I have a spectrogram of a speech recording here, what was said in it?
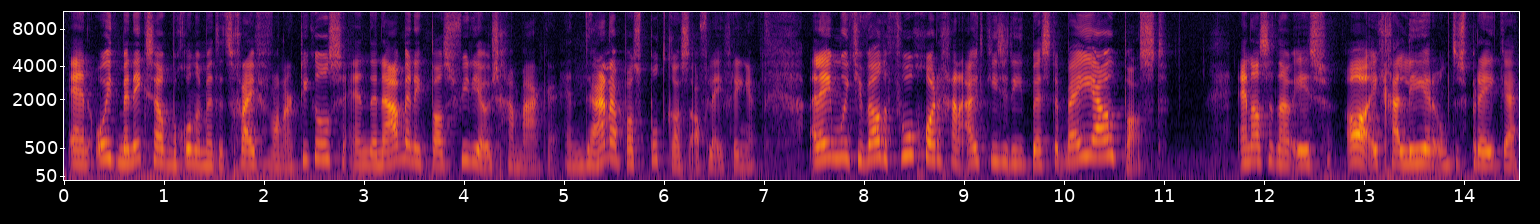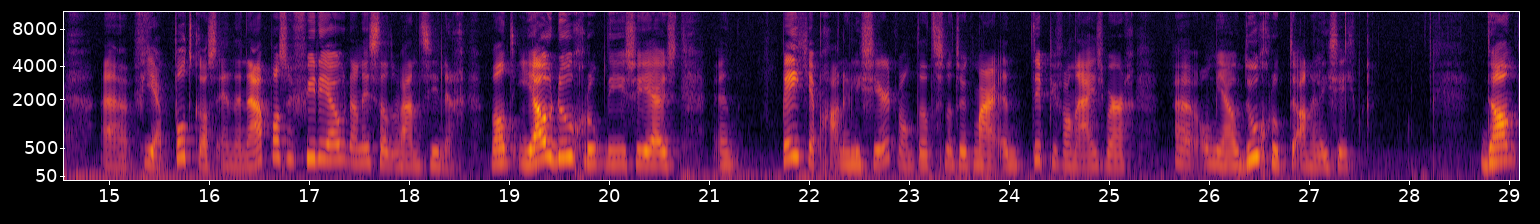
En ooit ben ik zelf begonnen met het schrijven van artikels en daarna ben ik pas video's gaan maken en daarna pas podcastafleveringen. Alleen moet je wel de volgorde gaan uitkiezen die het beste bij jou past. En als het nou is, oh, ik ga leren om te spreken uh, via podcast en daarna pas een video, dan is dat waanzinnig. Want jouw doelgroep, die je zojuist een beetje hebt geanalyseerd, want dat is natuurlijk maar een tipje van de ijsberg uh, om jouw doelgroep te analyseren. Dan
